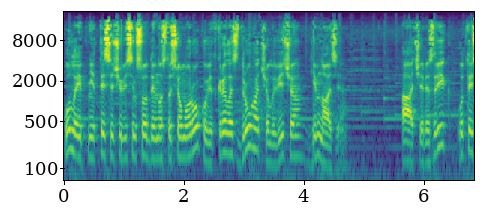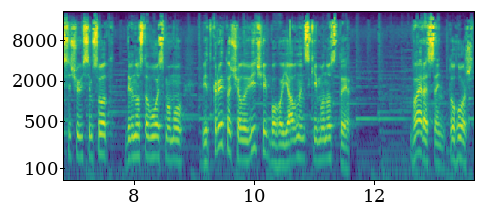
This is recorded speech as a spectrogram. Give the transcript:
У липні 1897 року відкрилась друга чоловіча гімназія. А через рік, у 1898-му, відкрито чоловічий Богоявленський монастир. Вересень того ж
